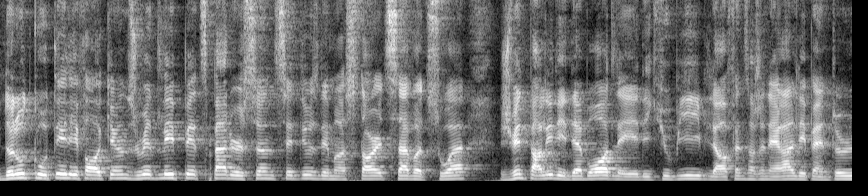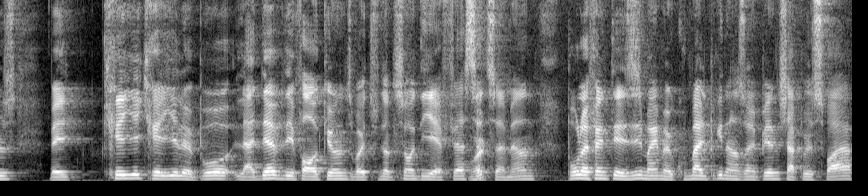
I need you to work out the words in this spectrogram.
De l'autre côté, les Falcons, Ridley, Pitts, Patterson, c'est tous des must-starts, ça va de soi. Je viens de parler des déboires des, des QB, de l'offense en général des Panthers. Ben, créez, créez le pas. La dev des Falcons va être une option DFS Ouais. cette semaine. Pour le fantasy, même un coup mal pris dans un pinch, ça peut se faire.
